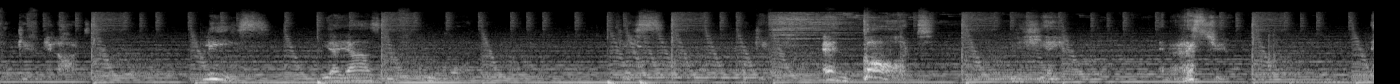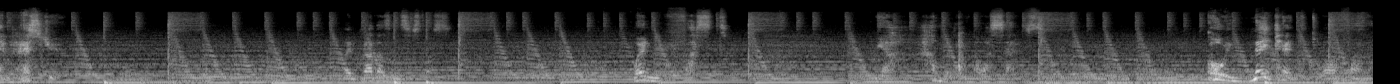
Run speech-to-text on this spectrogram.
forgive me lord please iyayazi ngifuna ukona please forgive and god will hear you and rescue you and rescue you. My brothers and sisters when we fast we are humbling ourselves, going naked to our Father.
